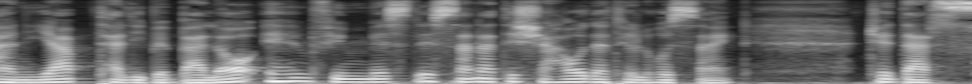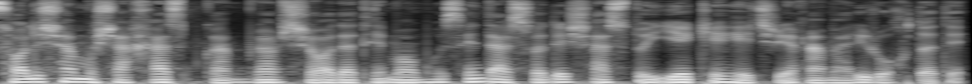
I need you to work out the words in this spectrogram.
ان یبتلی به بلائهم فی مثل سنت شهادت الحسین. که در سالش هم مشخص می‌کنم. میگم شهادت امام حسین در سال 61 هجری قمری رخ داده.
